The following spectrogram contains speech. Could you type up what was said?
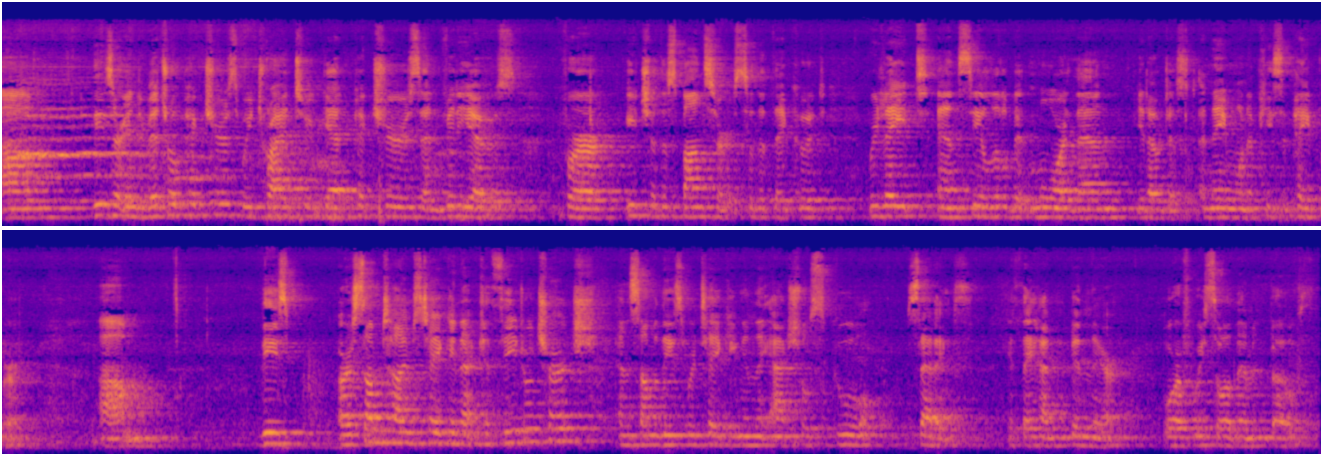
Um, these are individual pictures. We tried to get pictures and videos for each of the sponsors so that they could relate and see a little bit more than you know just a name on a piece of paper. Um, these are sometimes taken at Cathedral Church, and some of these were taken in the actual school settings if they hadn't been there, or if we saw them in both.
